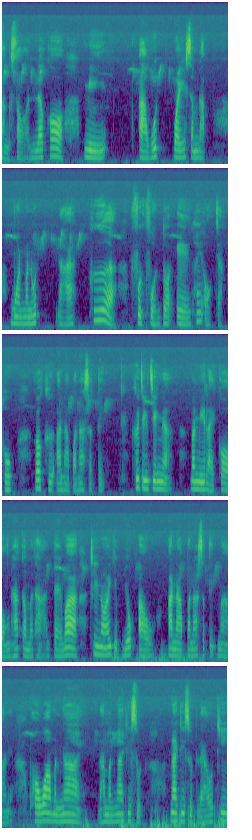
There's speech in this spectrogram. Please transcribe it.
สั่งสอนแล้วก็ มีอาวุธไว้สำหรับมวลมนุษย์นะคะเพื่อฝึกฝนตัวเองให้ออกจากทุกข์ก็คืออานาปนาสติ คือจริงๆเนี่ยมันมีหลายกองนะคะกรรมฐาน แต่ว่าที่น้อยหยิบยกเอาอานาปนาสติมาเนี่ยเพราะว่ามันง่ายนะมันง่ายที่สุดง่ายที่สุดแล้วที่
